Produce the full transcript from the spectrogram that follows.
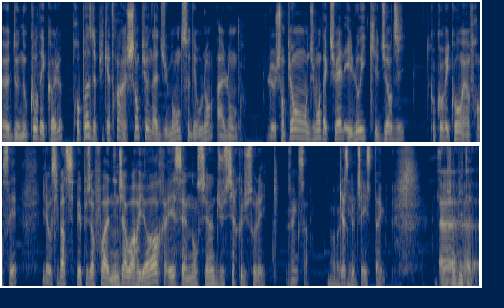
euh, de nos cours d'école, propose depuis 4 ans un championnat du monde se déroulant à Londres. Le champion du monde actuel est Loïc Giorgi, Cocorico, hein, français. Il a aussi participé plusieurs fois à Ninja Warrior et c'est un ancien du Cirque du Soleil. Rien que ça. Qu'est-ce que Chase Tag? C'est le euh,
